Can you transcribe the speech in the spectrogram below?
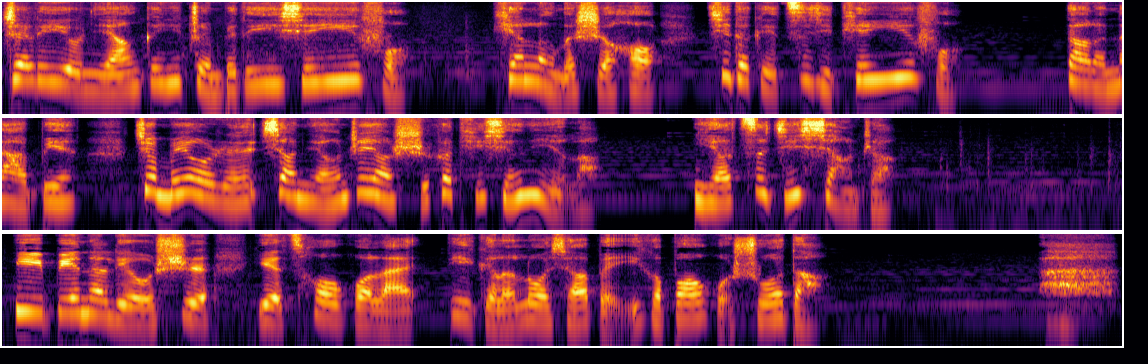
这里有娘给你准备的一些衣服，天冷的时候记得给自己添衣服。到了那边就没有人像娘这样时刻提醒你了，你要自己想着。”一边的柳氏也凑过来递给了洛小北一个包裹，说道：“啊。”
